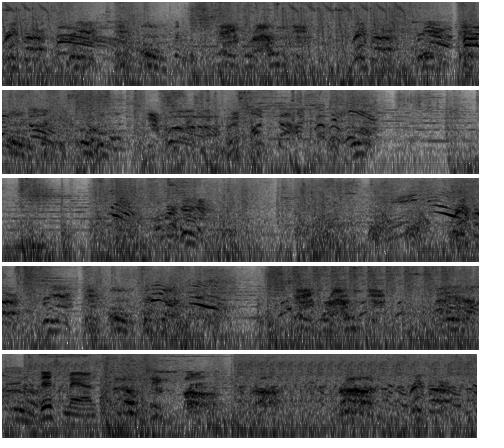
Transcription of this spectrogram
River. Stay grounded. River. Time zone. Hunter, hunter. Over here. Grounded. This man. Run. Run.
